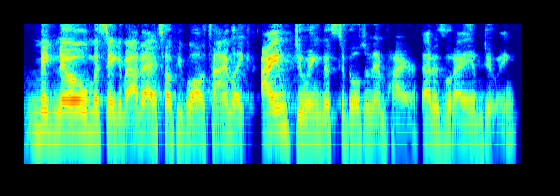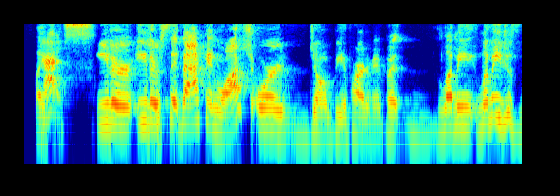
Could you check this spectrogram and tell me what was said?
make no mistake about it. I tell people all the time, like, I am doing this to build an empire. That is what I am doing. Like, yes either either sit back and watch or don't be a part of it. But let me let me just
